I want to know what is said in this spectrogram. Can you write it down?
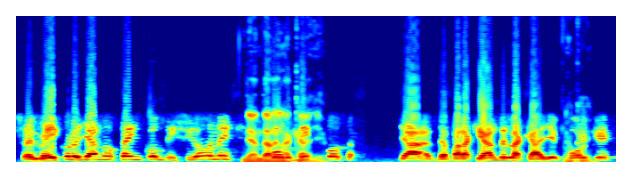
O sea, el vehículo ya no está en condiciones De andar en la calle. cosas, ya, de- para que ande en la calle, porque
